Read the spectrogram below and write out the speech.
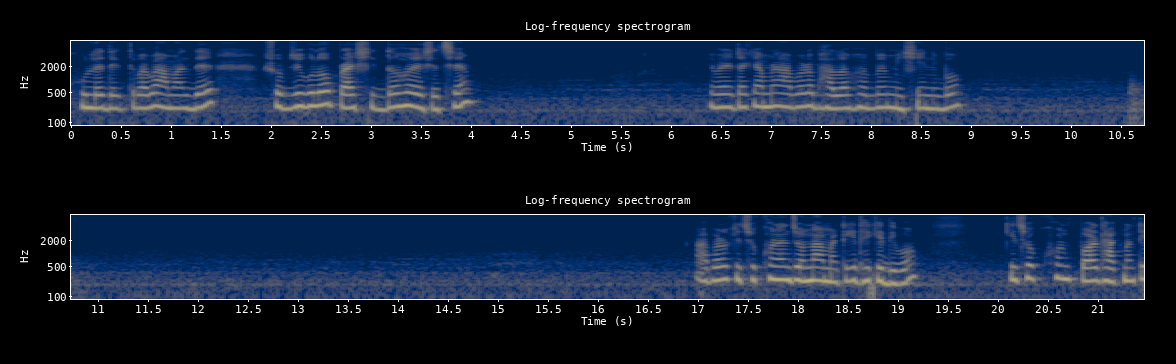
খুলে দেখতে পাবো আমাদের সবজিগুলো প্রায় সিদ্ধ হয়ে এসেছে। এবার এটাকে আমরা আবারও ভালোভাবে মিশিয়ে নিব। আবারও কিছুক্ষণের জন্য আমরা এটিকে ঢেকে দিব। কিছুক্ষণ পর ঢাকনাটি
